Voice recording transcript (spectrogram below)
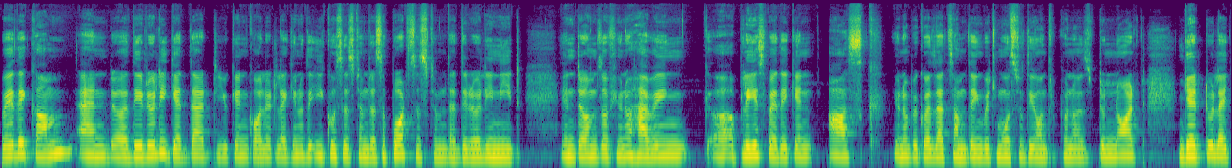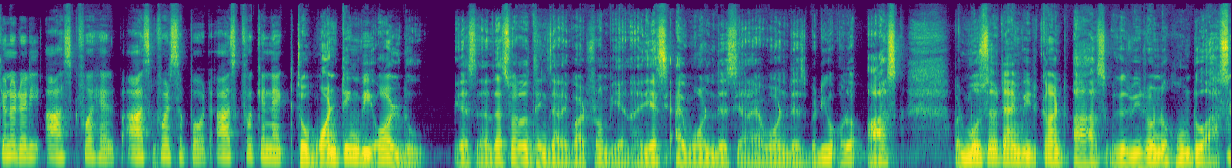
where they come and uh, they really get that you can call it like you know the ecosystem, the support system that they really need in terms of you know having uh, a place where they can ask, you know, because that's something which most of the entrepreneurs do not get to like you know really ask for help, ask for support, ask for connect. So wanting we all do. Yes, that's one of the things that I got from BNI. Yes, I want this, yeah, I want this. But you want to ask. But most of the time we can't ask because we don't know whom to ask.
